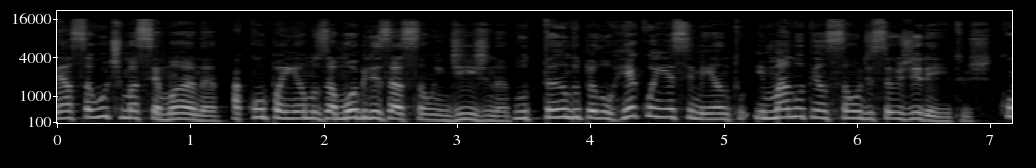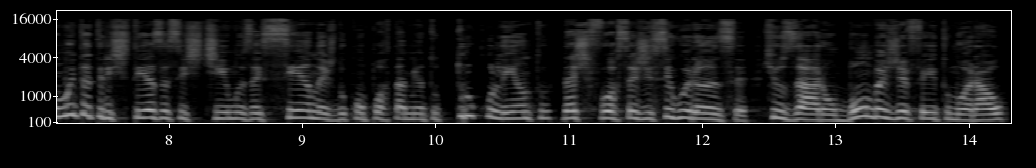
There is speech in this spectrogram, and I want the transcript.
Nessa última semana, acompanhamos a mobilização indígena lutando pelo reconhecimento e manutenção de seus direitos. Com muita tristeza, assistimos às cenas do comportamento truculento das forças de segurança que usaram bombas de efeito moral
